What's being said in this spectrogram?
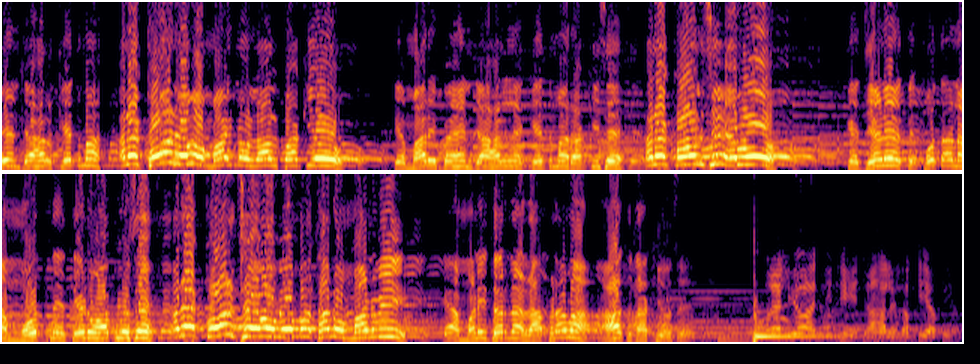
બેન જાહલ કેદમાં? અરે કોણ એવો માયનો લાલ પાક્યો કે મારી બહેન જાહલ ને કેદમાં રાખી છે? અરે કોણ છે એવો? કે જેણે પોતાના મોતને તેડું આપ્યો છે? અરે કોણ છે એવો બે માથાનો માનવી કે આ મણિધરના રાફડામાં હાથ નાખ્યો છે? અરે લ્યો આ ચિઠ્ઠી જહાલે લખી આપી છે.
